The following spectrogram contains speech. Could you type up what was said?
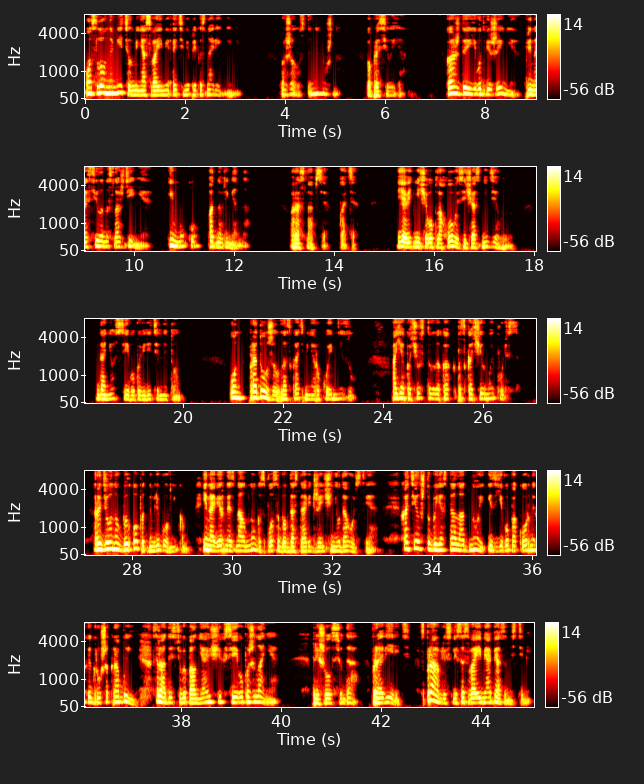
Он словно метил меня своими этими прикосновениями. «Пожалуйста, не нужно», — попросила я. Каждое его движение приносило наслаждение и муку одновременно. Расслабься, Катя. Я ведь ничего плохого сейчас не делаю. Донесся его повелительный тон. Он продолжил ласкать меня рукой внизу, а я почувствовала, как подскочил мой пульс. Родионов был опытным любовником и, наверное, знал много способов доставить женщине удовольствие. Хотел, чтобы я стала одной из его покорных игрушек-рабынь, с радостью выполняющих все его пожелания. Пришел сюда проверить, справлюсь ли со своими обязанностями.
